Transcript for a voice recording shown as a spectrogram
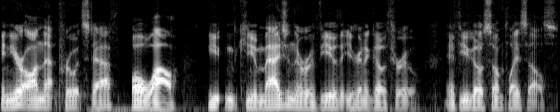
and you're on that Pruitt staff, oh wow, you can you imagine the review that you're going to go through if you go someplace else?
